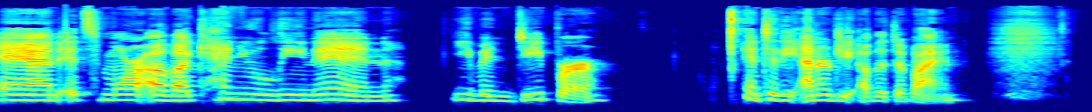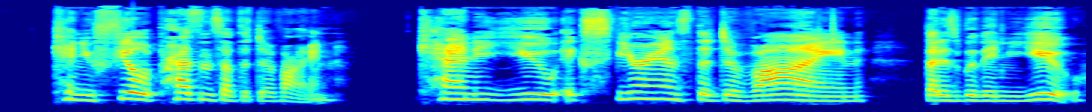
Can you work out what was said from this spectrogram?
And it's more of a, can you lean in even deeper into the energy of the divine? Can you feel the presence of the divine? Can you experience the divine that is within you?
